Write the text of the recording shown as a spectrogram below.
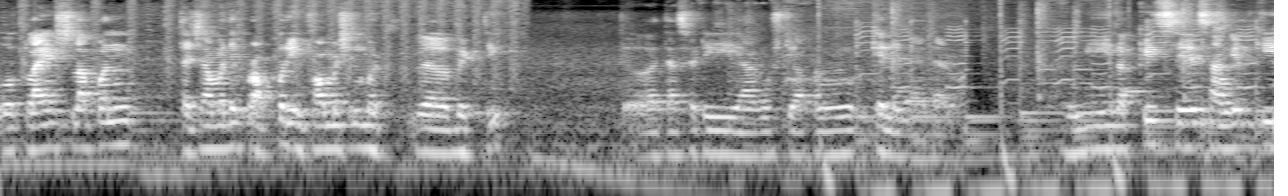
व क्लायंट्सला पण त्याच्यामध्ये प्रॉपर इन्फॉर्मेशन भेट भेटती त्यासाठी या गोष्टी आपण केलेल्या आहेत ॲड मी नक्कीच हे सांगेल की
